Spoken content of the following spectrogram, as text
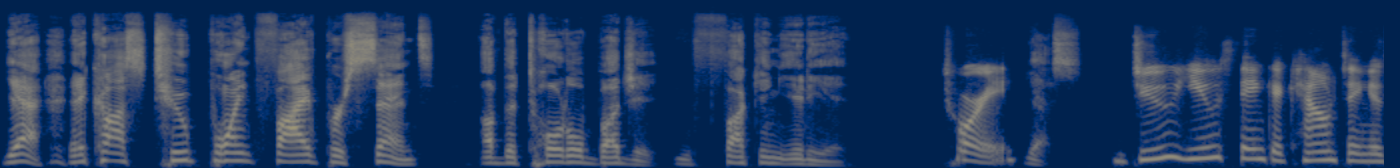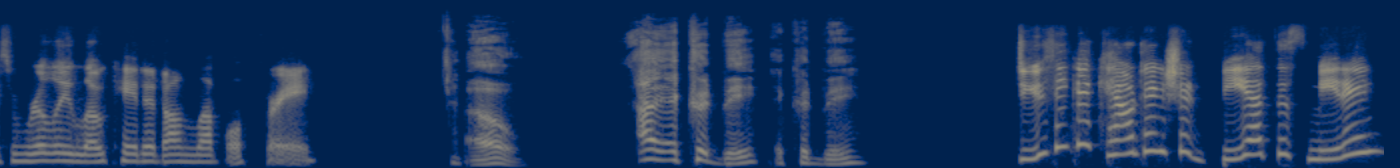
yeah, it costs 2.5% of the total budget. You fucking idiot. Tori, Yes. do you think accounting is really located on level three? Oh, I, it could be. It could be. Do you think accounting should be at this meeting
